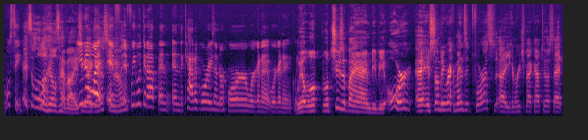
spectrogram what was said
we'll see. it's a little Well, Hills Have Eyes. You know I what? Guess, if, you know? if we look it up and, and the categories under horror, we're gonna we're gonna include. We'll, we'll, we'll choose it by IMDb, or uh, if somebody recommends it for us, uh, you can reach back out to us at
